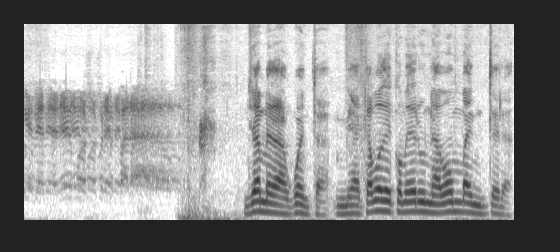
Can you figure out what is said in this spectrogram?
que le tenemos preparado. Ya me he dado cuenta, me acabo de comer una bomba entera.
